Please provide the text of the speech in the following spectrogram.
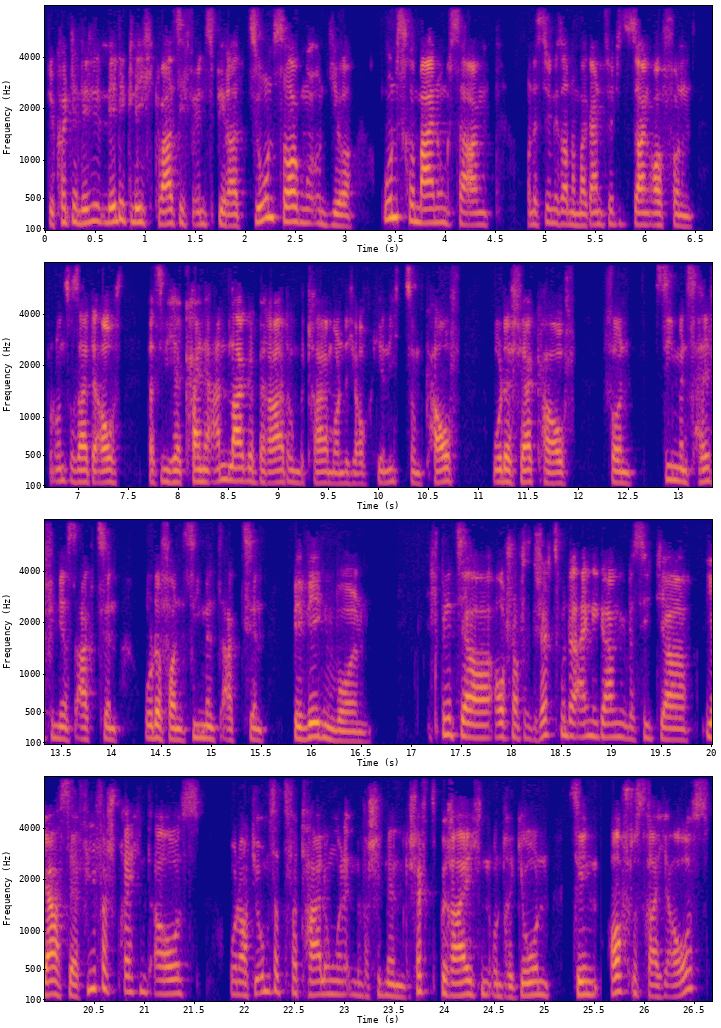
Wir könnten ja lediglich quasi für Inspiration sorgen und dir unsere Meinung sagen. Und deswegen ist auch nochmal ganz wichtig zu sagen, auch von, von unserer Seite aus, dass wir hier keine Anlageberatung betreiben und ich auch hier nicht zum Kauf oder Verkauf von Siemens Healthineers Aktien oder von Siemens Aktien bewegen wollen. Ich bin jetzt ja auch schon auf das Geschäftsmodell eingegangen. Das sieht ja, ja sehr vielversprechend aus und auch die Umsatzverteilungen in den verschiedenen Geschäftsbereichen und Regionen sehen aufschlussreich aus.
